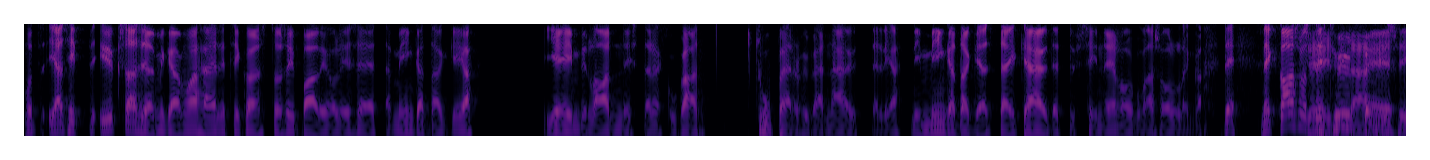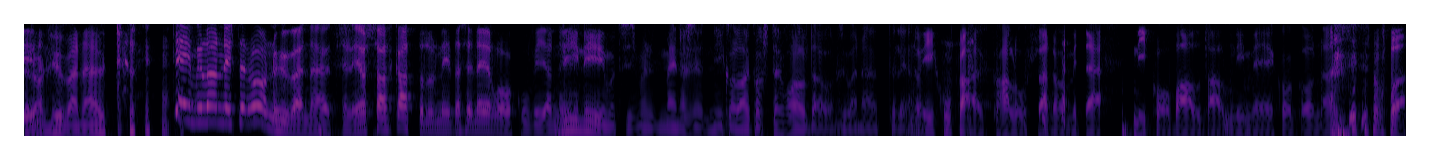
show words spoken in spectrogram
mut, ja sitten yksi asia, mikä mua häiritsi kans tosi paljon, oli se, että minkä takia Jamie Lannister, kuka on superhyvä näyttelijä, niin minkä takia sitä ei käytetty siinä elokuvassa ollenkaan. Ne, ne kasvatti hypeä siinä. on hyvä näyttelijä. Jamie Lannister on hyvä näyttelijä. Jos sä oot kattonut niitä sen elokuvia, niin... niin, niin, mutta siis mä nyt meinasin, että Nikolai Coster-Waldau on hyvä näyttelijä. No ei kukaan halua sanoa, mitä Niko Valda on nimeä kokonaan, vaan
